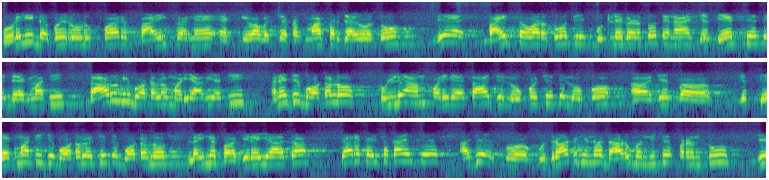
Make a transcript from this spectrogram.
બોડેલી ડભોઈ રોડ ઉપર બાઇક અને એક્ટિવા વચ્ચે અકસ્માત સર્જાયો હતો. જે બાઇક સવાર હતો તે એક બુટલેગર હતો, તેના જે બેગ છે, તે બેગમાંથી દારૂની બોટલો મળી આવી હતી અને જે બોટલો ખુલ્લે આમ પડી રહેતા જે લોકો છે, તે લોકો જે જે બેગમાંથી જે બોટલો છે, તે બોટલો લઈને ભાગી રહ્યા હતા. ત્યારે કહી શકાય કે આજે ગુજરાતની અંદર દારૂબંધી છે, પરંતુ જે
